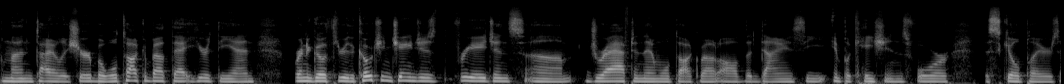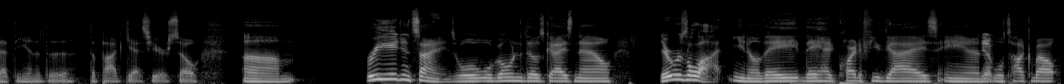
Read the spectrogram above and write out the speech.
I'm not entirely sure, but we'll talk about that here at the end. We're going to go through the coaching changes, free agents, um, draft, and then we'll talk about all the dynasty implications for the skill players at the end of the, the podcast here. So, um, free agent signings, we'll, we'll go into those guys now. There was a lot, you know, they, they had quite a few guys and yep. we'll talk about,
